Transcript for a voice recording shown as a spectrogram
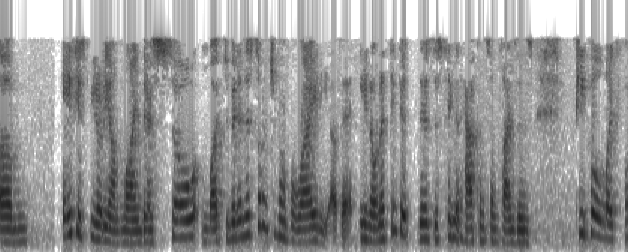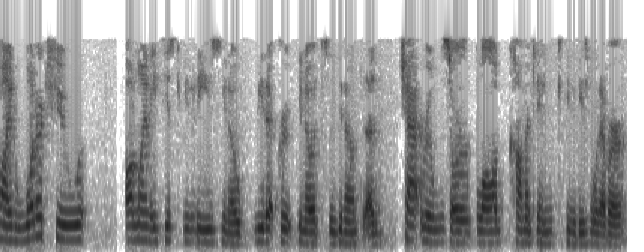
Um, atheist community online, there's so much of it, and there's so much of a variety of it. You know, and I think that there's this thing that happens sometimes is people like find one or two online atheist communities, you know, meetup group, you know, it's, you know, uh, chat rooms or blog commenting communities or whatever,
